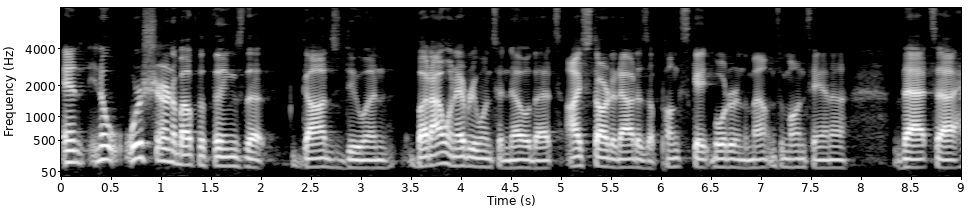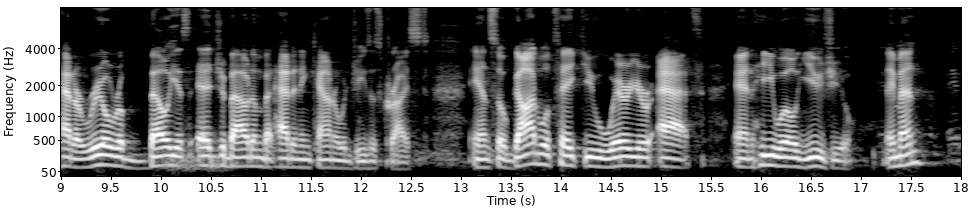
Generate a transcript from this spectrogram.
And you know, we're sharing about the things that God's doing, but I want everyone to know that I started out as a punk skateboarder in the mountains of Montana that uh, had a real rebellious edge about him, but had an encounter with Jesus Christ. And so God will take you where you're at, and He will use you. Amen? Amen.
